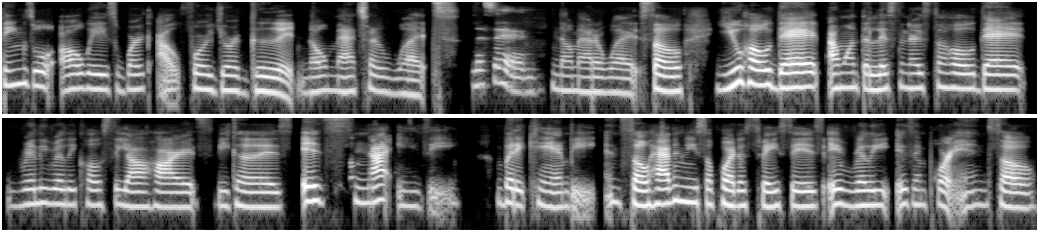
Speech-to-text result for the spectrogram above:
things will always work out for your good, no matter what. Listen. No matter what. So you hold that. I want the listeners to hold that really, really close to y'all hearts because it's not easy, but it can be. And so having these supportive spaces, it really is important. So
